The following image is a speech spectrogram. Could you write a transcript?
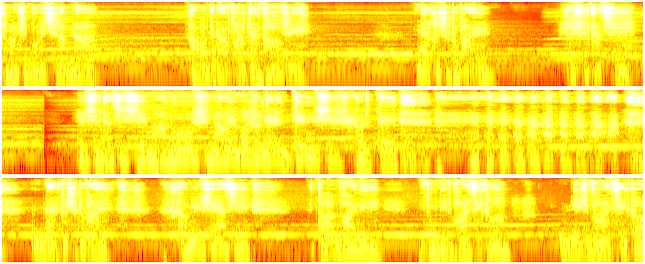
তোমাকে বলেছিলাম না, আমাদের দেখা হবে দেখো ছোট ভাই গেছি এসে গেছে সেই মানুষ নামে পশুদের দিন শেষ করতে। দেখো ছোট ভাই, আমি এসে গেছি তোমার ভয় নেই, তুমি নির্ভয় থেকো। নির্ভয় থেকো।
